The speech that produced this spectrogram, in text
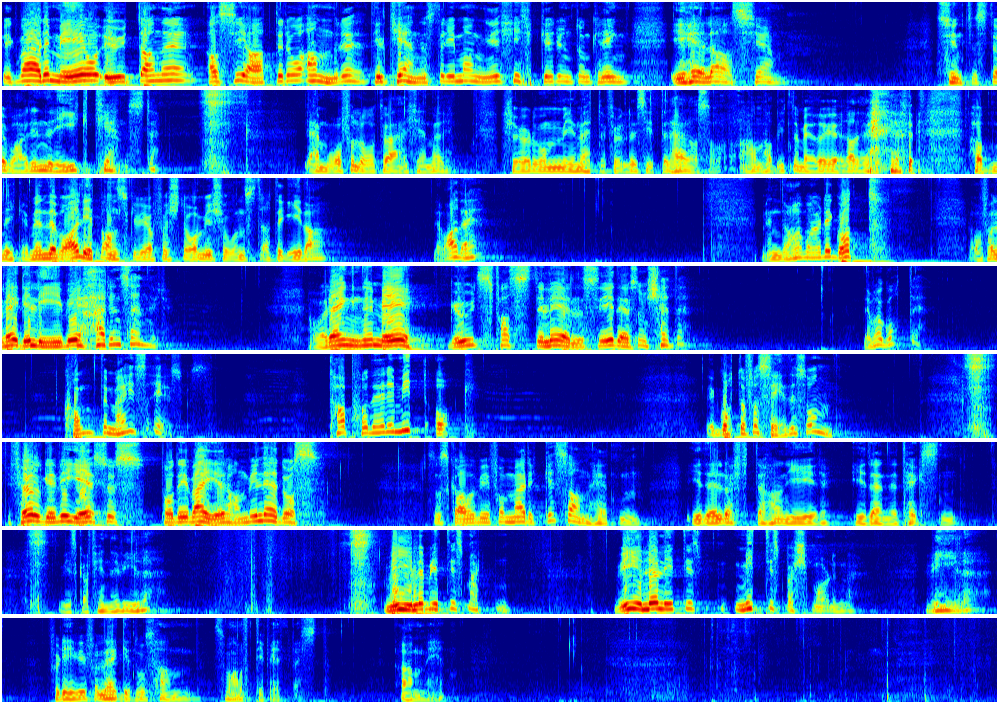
fikk være med å utdanne asiatere og andre til tjenester i mange kirker rundt omkring i hele Asia. Syntes det var en rik tjeneste. Jeg må få lov til å erkjenne, sjøl om min etterfølger sitter her altså, Han hadde ikke noe med det å gjøre, det hadde han ikke. Men det var litt vanskelig å forstå misjonens strategi da. Det var det. Men da var det godt å få legge livet i Herrens hender. Og regne med Guds faste ledelse i det som skjedde. Det var godt, det. Kom til meg, sa Jesus. Ta på dere mitt åk. Det er godt å få se det sånn. Følger vi Jesus på de veier han vil lede oss, så skal vi få merke sannheten i det løftet han gir i denne teksten. Vi skal finne hvile. Hvile midt i smerten. Hvile litt i, midt i spørsmålene. Hvile fordi vi får legge det hos Han som alltid vet best. Amen.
